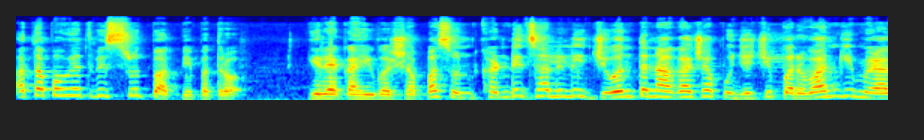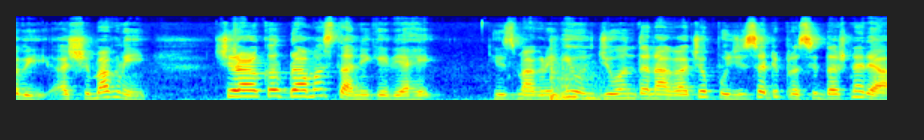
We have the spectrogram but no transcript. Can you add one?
आता पाहूयात विस्तृत बातमीपत्र. गेल्या काही वर्षापासून खंडित झालेली जिवंत नागाच्या पूजेची परवानगी मिळावी अशी मागणी शिराळकर ग्रामस्थांनी केली आहे. हीच मागणी घेऊन जिवंत नागाच्या पूजेसाठी प्रसिद्ध असणाऱ्या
